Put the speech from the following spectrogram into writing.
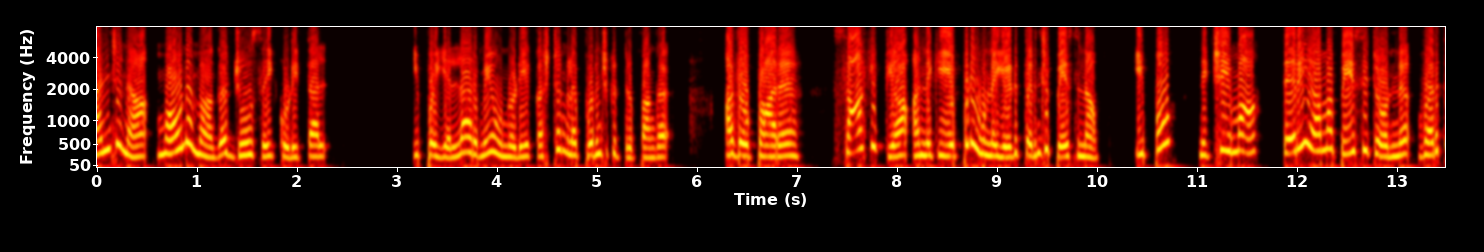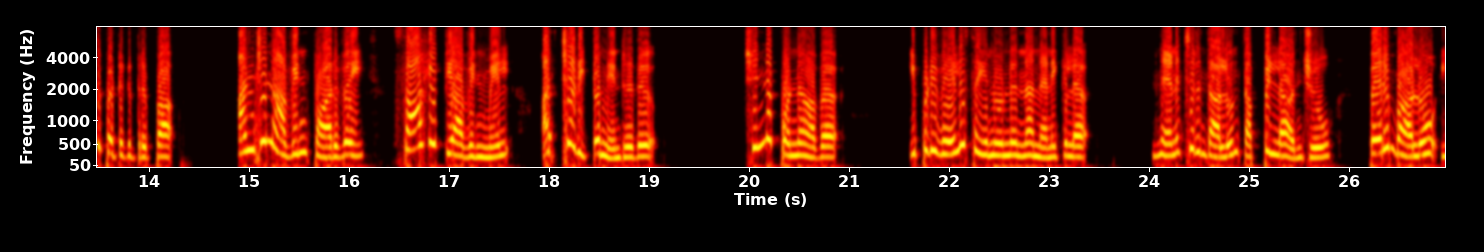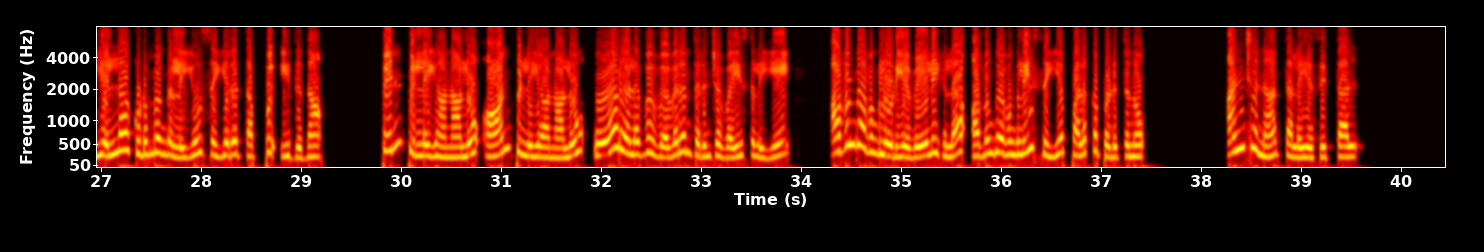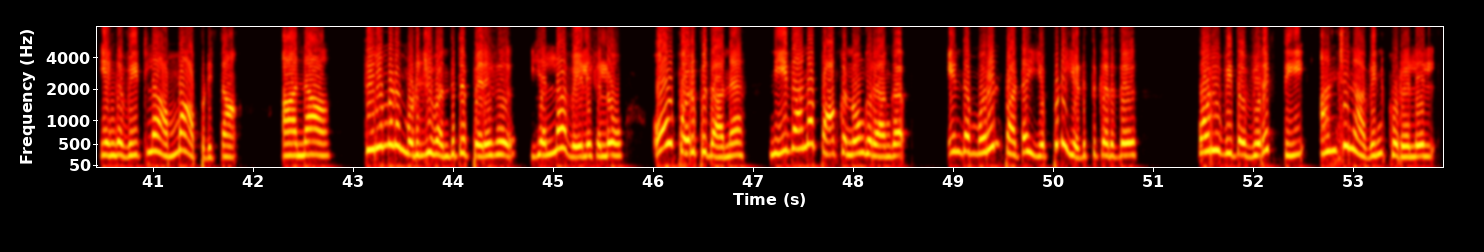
அஞ்சனா மௌனமாக ஜூஸை குடித்தாள். இப்போ எல்லாருமே உன்னுடைய கஷ்டங்களை புரிஞ்சுகிட்டு இருப்பாங்க. அதோ பாரு சாகித்யா அன்னைக்கு எப்படி உன்னை எடுத்தறிஞ்சு பேசினா? இப்போ நிச்சயமா தெரியாம பேசிட்டோன்னு வருத்தப்பட்டுகிட்டு இருப்பா. அஞ்சனாவின் பார்வை சாகித்யாவின் மேல் அச்சடித்து நின்றது. சின்ன பொண்ணு அவ. இப்படி வேலை செய்யணும்னு நான் நினைக்கல. நினைச்சிருந்தாலும் தப்பில்ல அஞ்சு. பெரும்பாலும் எல்லா குடும்பங்கள்லயும் செய்யற தப்பு இதுதான். பெண் பிள்ளையானாலும் ஆண் பிள்ளையானாலும் ஓரளவு விவரம் தெரிஞ்ச வயசுலயே அவங்க அவங்களுடைய வேலைகளை அவங்க அவங்களே செய்ய பழக்கப்படுத்தணும். அஞ்சனா தலையசைத்தாள். எங்க வீட்ல அம்மா அப்படித்தான். ஆனா திருமணம் முடிஞ்சு வந்துட்ட பிறகு எல்லா வேலைகளும் ஓ பொறுப்பு தானே நீதானே பாக்கணுங்கிறாங்க இந்த முரண்பாட்டை எப்படி எடுத்துக்கிறது? ஒருவித விரக்தி அஞ்சனாவின் குரலில்.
